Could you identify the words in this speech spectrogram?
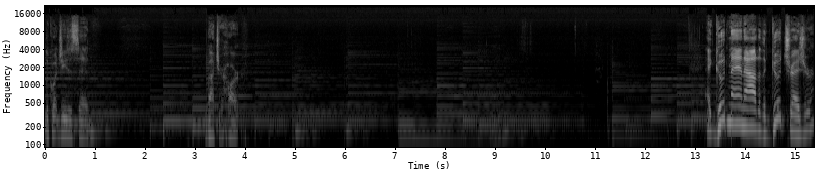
Look what Jesus said about your heart. A good man out of the good treasure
